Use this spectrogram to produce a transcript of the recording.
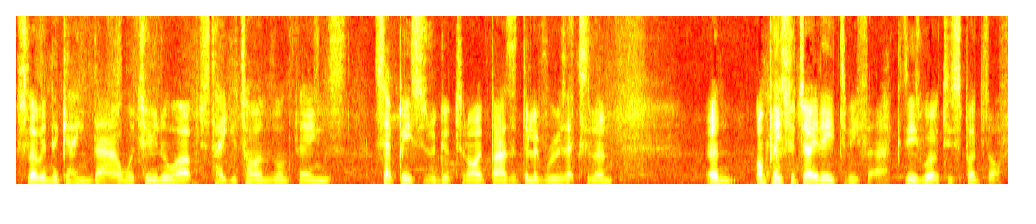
slowing the game down, we're 2 0 up, just take your times on things. Set pieces were good tonight, Baz's delivery was excellent. And I'm pleased for JD, to be fair, because he's worked his spuds off.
